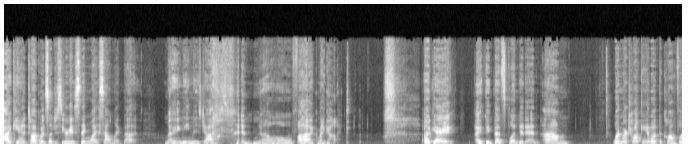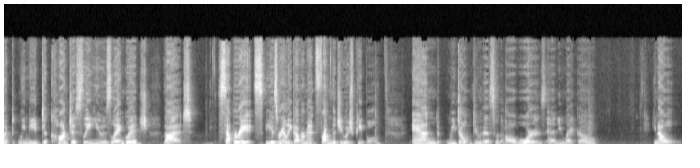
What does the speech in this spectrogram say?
I can't talk about such a serious thing while I sound like that. My name is Jasmine. No, fuck, my god. Okay, I think that's blended in. Um, when we're talking about the conflict, we need to consciously use language that separates the Israeli government from the Jewish people. And we don't do this with all wars. And you might go, you know,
